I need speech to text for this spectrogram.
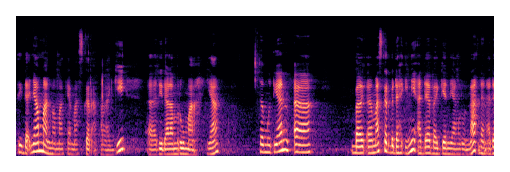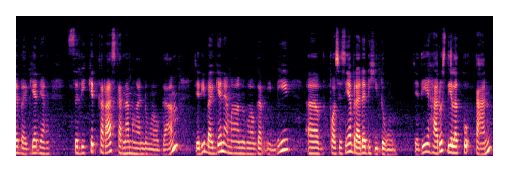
tidak nyaman memakai masker apalagi uh, di dalam rumah ya. Kemudian uh, masker bedah ini ada bagian yang lunak dan ada bagian yang sedikit keras karena mengandung logam. Jadi bagian yang mengandung logam ini uh, posisinya berada di hidung. Jadi harus dilekukkan.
